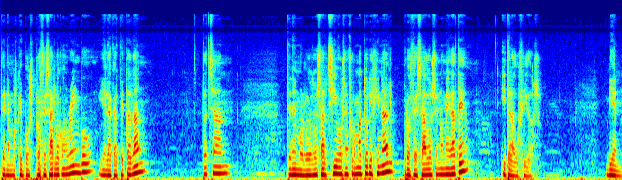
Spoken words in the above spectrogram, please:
tenemos que procesarlo con Rainbow y en la carpeta dan tachan tenemos los dos archivos en formato original procesados en omega t y traducidos. Bien,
